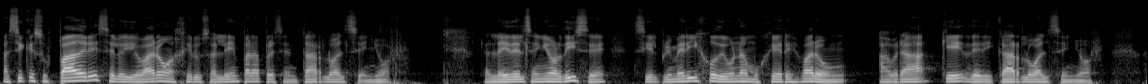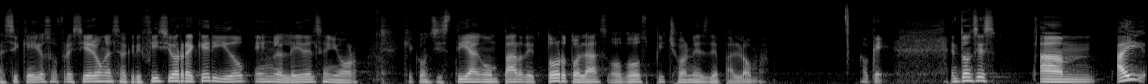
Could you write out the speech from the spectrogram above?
Así que sus padres se lo llevaron a Jerusalén para presentarlo al Señor. La ley del Señor dice, si el primer hijo de una mujer es varón, habrá que dedicarlo al Señor. Así que ellos ofrecieron el sacrificio requerido en la ley del Señor, que consistía en un par de tórtolas o dos pichones de paloma. Ok, entonces hay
